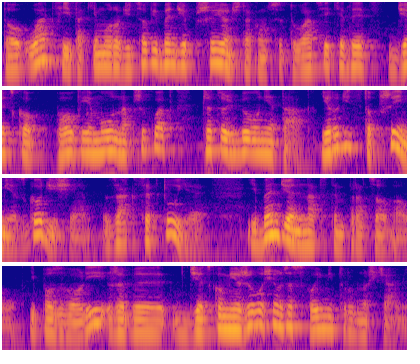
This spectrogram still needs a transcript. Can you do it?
to łatwiej takiemu rodzicowi będzie przyjąć taką sytuację, kiedy dziecko powie mu na przykład, że coś było nie tak. I rodzic to przyjmie, zgodzi się, zaakceptuje i będzie nad tym pracował i pozwoli, żeby dziecko mierzyło się ze swoimi trudnościami.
